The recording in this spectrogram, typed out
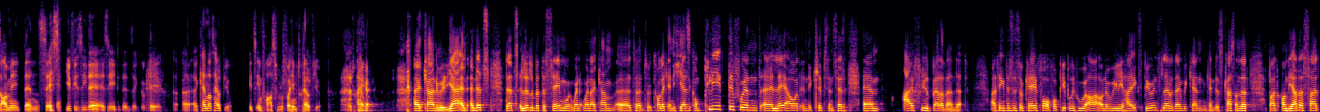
Tommy then says if you see the SE80, then it's like okay, I, I cannot help you. It's impossible for him to help you. To help. I can't really. Yeah, and, and that's that's a little bit the same when when I come uh, to to a colleague and he has a complete different uh, layout in Eclipse and says, um, I feel better than that. I think this is okay for, for people who are on a really high experience level. Then we can can discuss on that. But on the other side,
